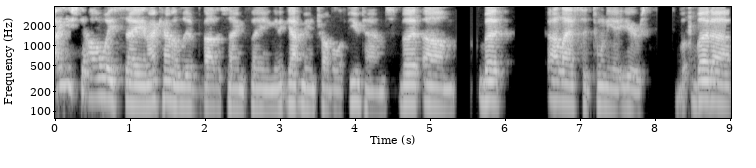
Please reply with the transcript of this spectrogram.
I used to always say, and I kind of lived by the same thing, and it got me in trouble a few times. But um, but I lasted 28 years. But, but uh,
